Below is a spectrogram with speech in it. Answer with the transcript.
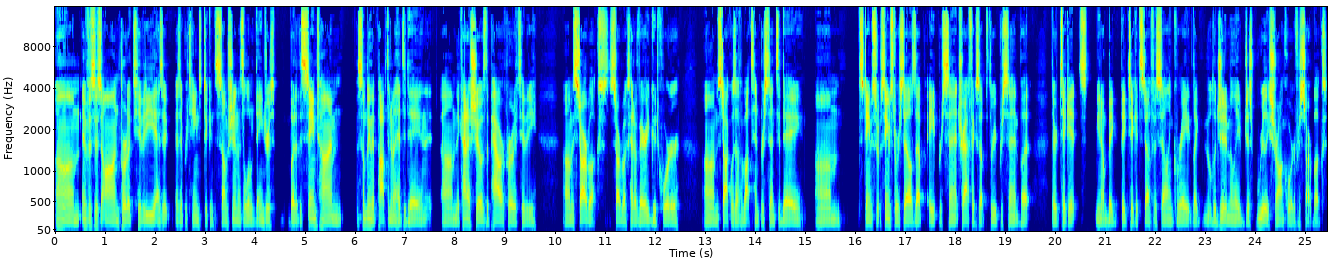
um, emphasis on productivity as it as it pertains to consumption. That's a little dangerous, but at the same time, something that popped into my head today, and it, um, it kind of shows the power of productivity. Um, is Starbucks. Starbucks had a very good quarter. Um, stock was up about ten percent today. Um, same same store sales up eight percent. Traffic's up three percent, but their tickets, you know, big big ticket stuff is selling great. Like legitimately, just really strong quarter for Starbucks.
